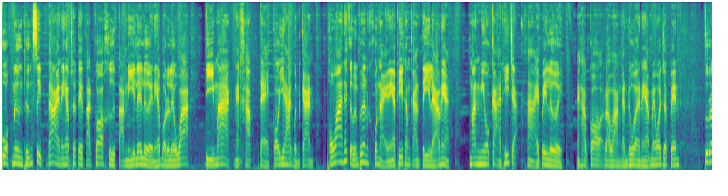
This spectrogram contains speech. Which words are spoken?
บวก1ถึง10 ได้นะครับสเตตัสก็คือตามนี้เลยเลยนะครับบอกเลยว่า ดีมากนะครับ แต่ก็ยากเหมือนกัน เพราะว่าถ้าเกิดเพื่อนๆคนไหนนะครับที่ทำการตีแล้วเนี่ยมันมีโอกาสที่จะหายไปเลยนะครับ ก็ระวังกันด้วยนะครับ ไม่ว่าจะเป็นสุล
